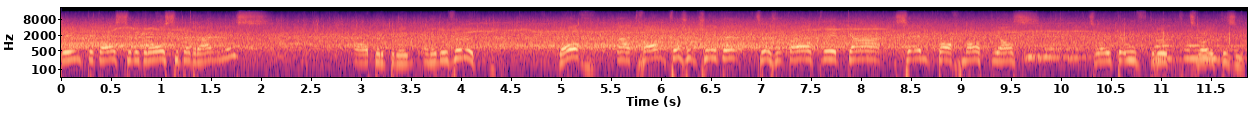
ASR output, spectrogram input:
bringt den Gasser in grosse Bedrängnis, aber bringt ihn nicht auf den. Doch, der Kampf ist entschieden. Das Resultat wird geben. Sempach Matthias, zweiter Auftritt, zweiter Sieg.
